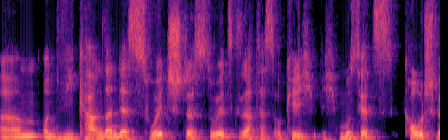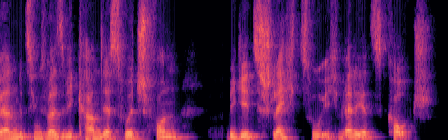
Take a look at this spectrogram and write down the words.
Ähm, und wie kam dann der Switch, dass du jetzt gesagt hast, okay, ich, ich muss jetzt Coach werden, beziehungsweise wie kam der Switch von mir geht's schlecht zu, ich werde jetzt Coach?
